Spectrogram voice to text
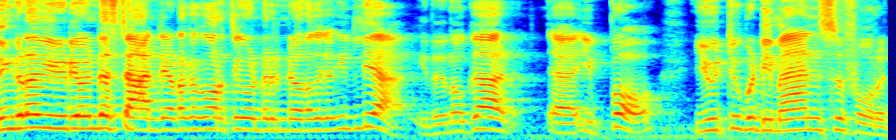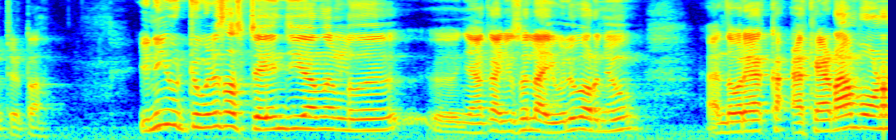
നിങ്ങളുടെ വീഡിയോന്റെ സ്റ്റാൻഡേർഡൊക്കെ കുറച്ച് കൊണ്ടുവരുന്നുണ്ടോ എന്നൊക്കെ ഇല്ല. ഇത് നോക്കുക ഇപ്പോൾ യൂട്യൂബ് ഡിമാൻഡ്സ് ഫോർ ഇറ്റ് കേട്ടോ ഇനി യൂട്യൂബിൽ സസ്റ്റെയിൻ ചെയ്യാന്നുള്ളത് ഞാൻ കഴിഞ്ഞ ദിവസം ലൈവിൽ പറഞ്ഞു. എന്താ പറയുക കെടാൻ പോണ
